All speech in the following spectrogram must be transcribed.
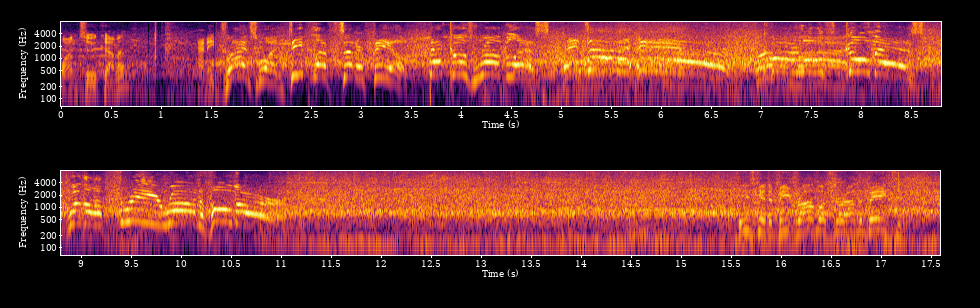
One two coming. And he drives one deep left center field. Back goes Robles. It's out of here! Oh Carlos my. Gomez with a three-run homer. He's going to beat Ramos around the bases.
